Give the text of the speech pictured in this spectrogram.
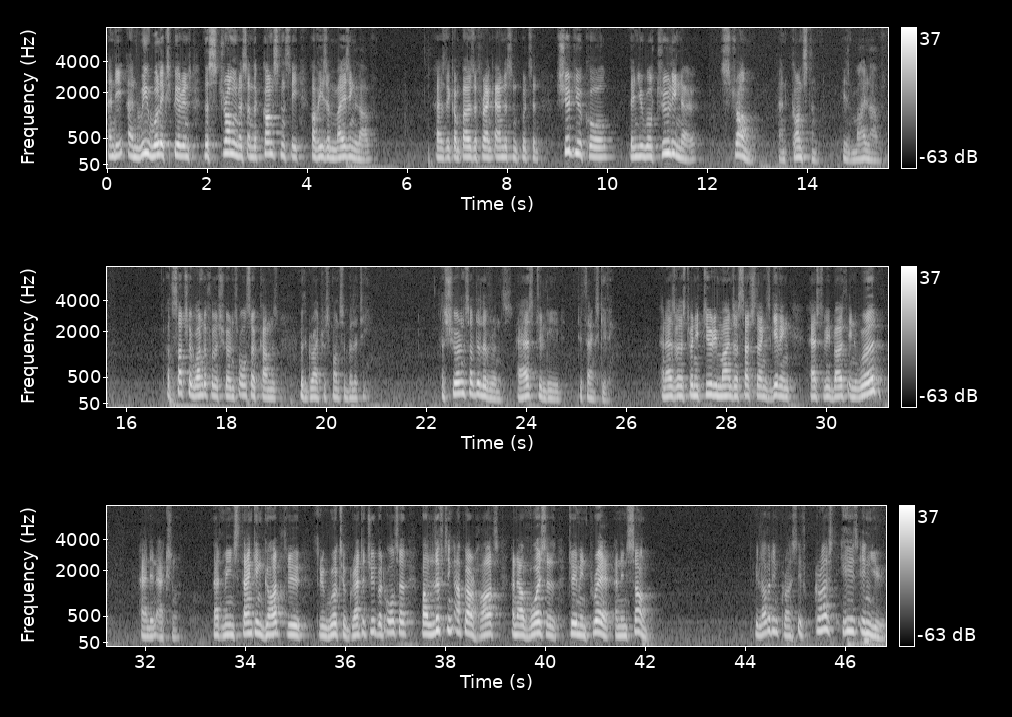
And, he, and we will experience the strongness and the constancy of His amazing love. As the composer Frank Andersen puts it, should you call, then you will truly know strong and constant is my love. But such a wonderful assurance also comes with great responsibility. Assurance of deliverance has to lead to thanksgiving. And as verse 22 reminds us, such thanksgiving has to be both in word and in action. That means thanking God through, through works of gratitude, but also by lifting up our hearts and our voices to Him in prayer and in song. Beloved in Christ, if Christ is in you,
